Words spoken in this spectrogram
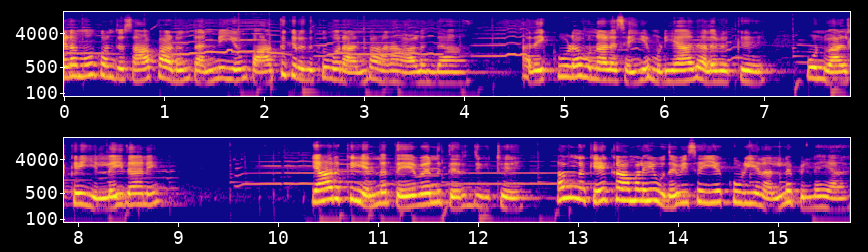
இடமும் கொஞ்சம் சாப்பாடும் தண்ணியும் பார்த்துக்கிறதுக்கு ஒரு அன்பான ஆளுந்தான். அதை கூட உன்னால் செய்ய முடியாத அளவுக்கு உன் வாழ்க்கை இல்லைதானே? யாருக்கு என்ன தேவைன்னு தெரிஞ்சுக்கிட்டு அவங்க கேட்காமலே உதவி செய்யக்கூடிய நல்ல பிள்ளையாக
